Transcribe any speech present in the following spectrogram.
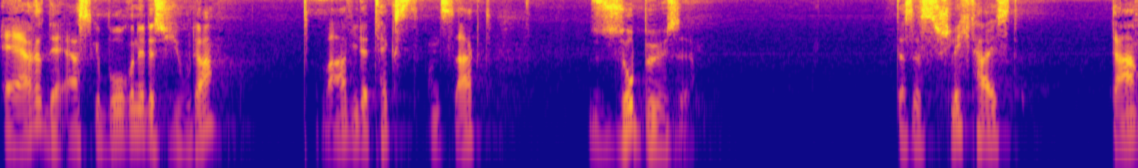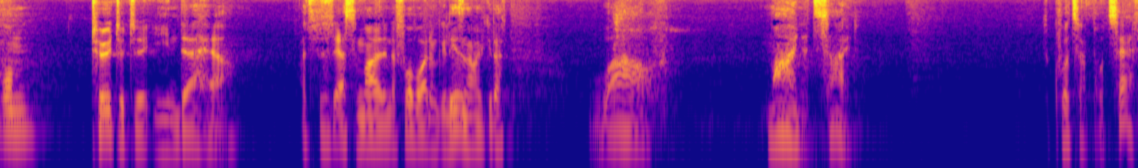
Er, der Erstgeborene des Judah, war, wie der Text uns sagt, so böse, dass es schlicht heißt, darum tötete ihn der Herr. Als ich das, das erste Mal in der Vorbereitung gelesen habe, habe ich gedacht, wow, meine Zeit. Kurzer Prozess.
